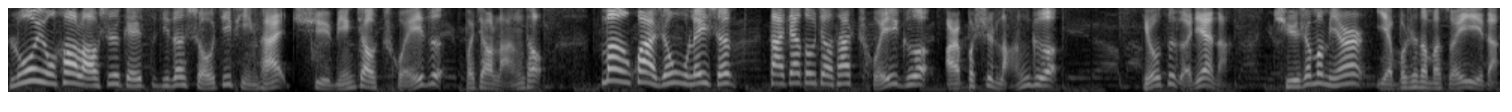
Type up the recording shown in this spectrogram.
罗永浩老师给自己的手机品牌取名叫锤子，不叫榔头。漫画人物雷神，大家都叫他锤哥，而不是狼哥。由此可见呢，取什么名儿也不是那么随意的。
